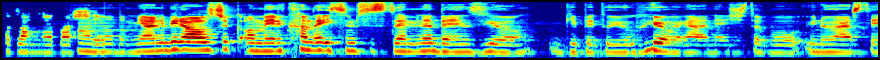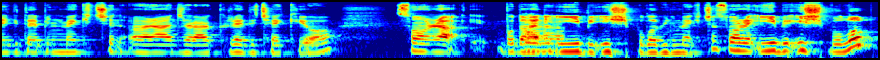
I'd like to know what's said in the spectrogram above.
kazanmaya başlayabilirsin. Anladım. Yani birazcık Amerikan eğitim sistemine benziyor gibi duyuluyor. Yani işte bu üniversiteye gidebilmek için öğrenciler kredi çekiyor. Sonra bu da hani Evet. iyi bir iş bulabilmek için sonra iyi bir iş bulup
